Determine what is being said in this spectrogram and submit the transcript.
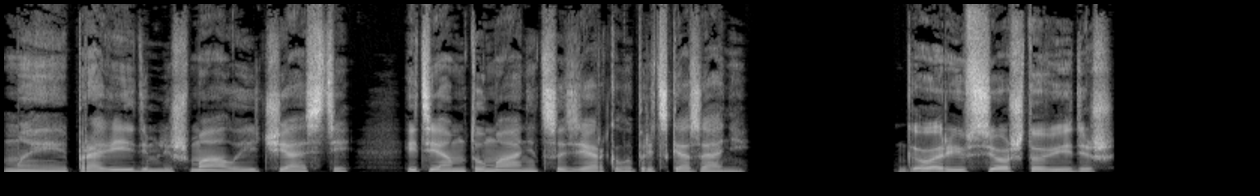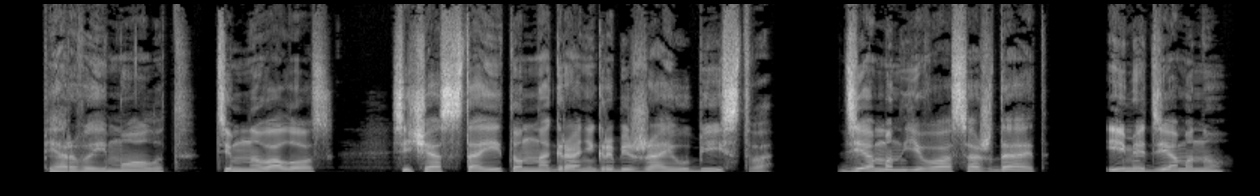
«Мы провидим лишь малые части и тем туманится зеркало предсказаний. Говори все, что видишь. Первый молод, темноволос. Сейчас стоит он на грани грабежа и убийства. Демон его осаждает. Имя демону —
